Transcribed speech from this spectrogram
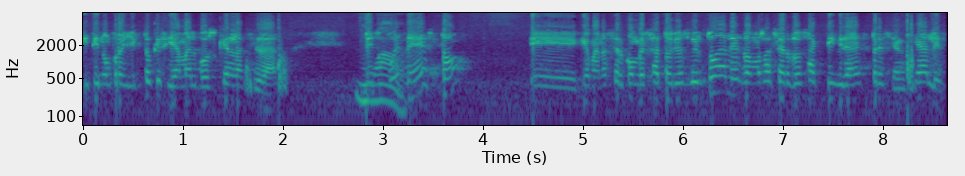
y tiene un proyecto que se llama El Bosque en la Ciudad. Después de esto, eh, que van a ser conversatorios virtuales, vamos a hacer dos actividades presenciales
